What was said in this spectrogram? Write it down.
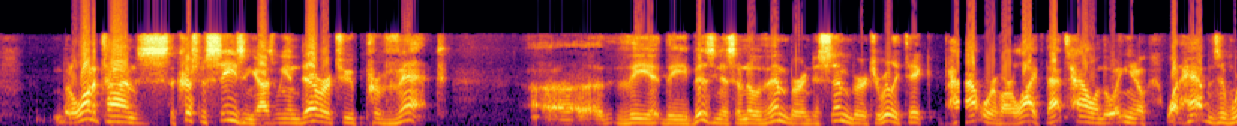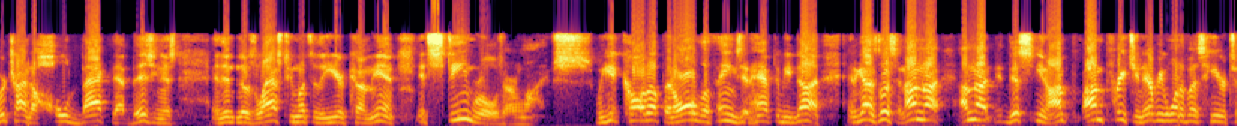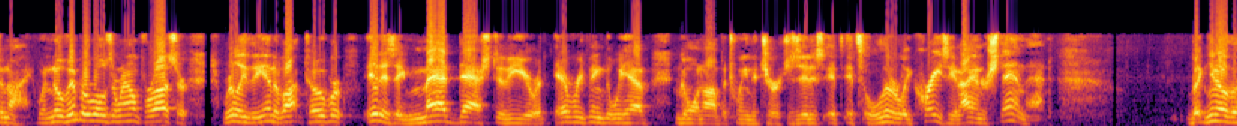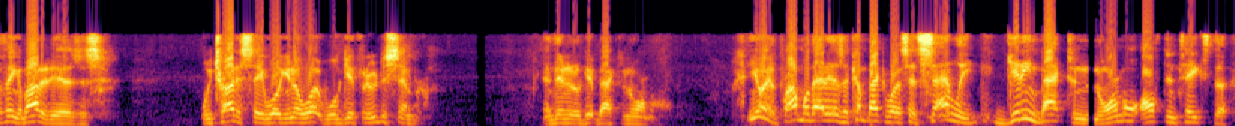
but a lot of times the Christmas season, guys, we endeavor to prevent the the busyness of November and December to really take power of our life. That's how in the way you know what happens if we're trying to hold back that busyness, and then those last two months of the year come in, it steamrolls our lives. We get caught up in all the things that have to be done. And guys, listen, I'm not I'm not this you know I'm I'm preaching every one of us here tonight. When November rolls around for us, or really the end of October, it is a mad dash to the year with everything that we have going on between the churches. It is it, it's literally crazy, and I understand that that. But you know the thing about it is, is we try to say, well, you know what, we'll get through December, and then it'll get back to normal. You know the problem with that is, I come back to what I said. Sadly, getting back to normal often takes the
